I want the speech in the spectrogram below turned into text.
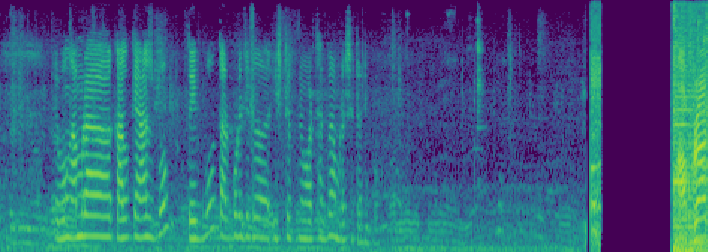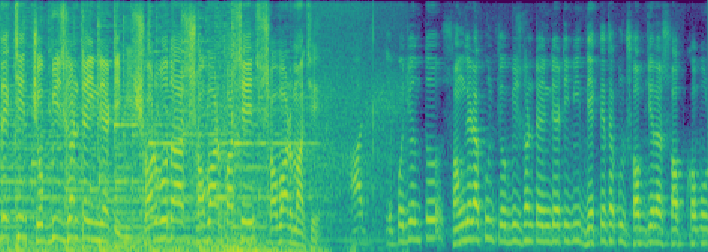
এবং আমরা কালকে আসব দেখব তারপরে যেটা স্টেপ নেওয়ার থাকবে আমরা সেটা নিব। আপনারা দেখছেন চব্বিশ ঘণ্টা ইন্ডিয়া টিভি। সর্বদা সবার পাশে সবার মাঝে। আজ এ পর্যন্ত সঙ্গে রাখুন চব্বিশ ঘণ্টা ইন্ডিয়া টিভি। দেখতে থাকুন সব জেলার সব খবর।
